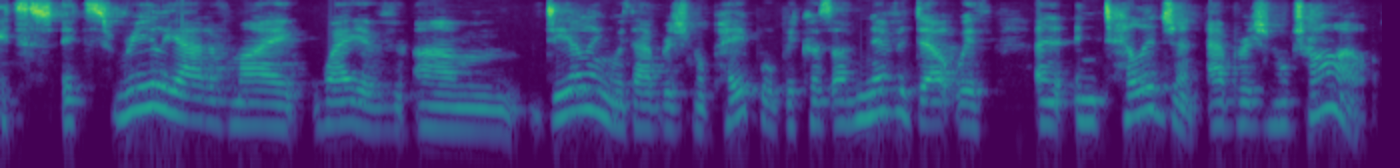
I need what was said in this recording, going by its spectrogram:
it's it's really out of my way of um, dealing with Aboriginal people because I've never dealt with an intelligent Aboriginal child.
